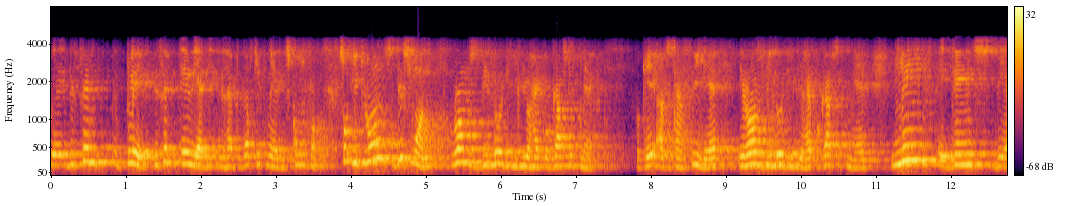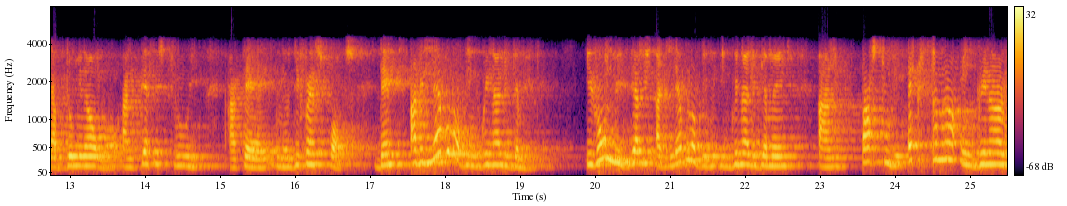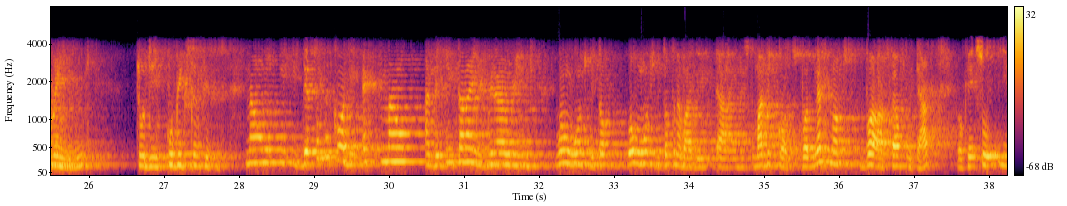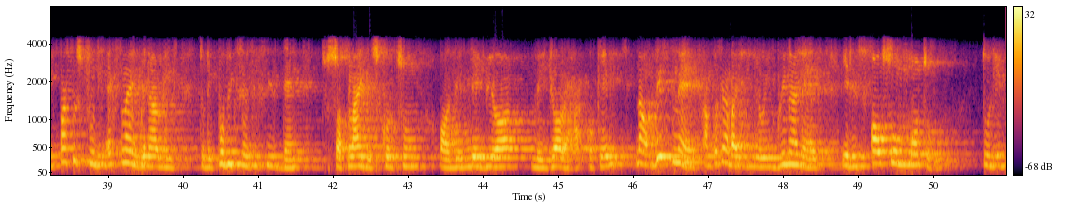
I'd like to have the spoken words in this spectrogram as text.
the same place, the same area the hypogastric nerve is coming from. So it runs, this one runs below the hypogastric nerve. Okay, as you can see here, it runs below the hypogastric nerve, leans against the abdominal wall and passes through it at uh, you know, different spots. Then at the level of the inguinal ligament, it runs medially at the level of the inguinal ligament and pass through the external inguinal ring to the pubic symphysis. Now, there's something called the external and the internal inguinal ring when we want to be, talk, when we want to be talking about the, uh, the stomatic cords, but let's not bore ourselves with that. Okay, so it passes through the external inguinal ring to the pubic symphysis then to supply the scrotum or the labia majora. Okay, now this nerve, I'm talking about the inguinal nerve, it is also motor to the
